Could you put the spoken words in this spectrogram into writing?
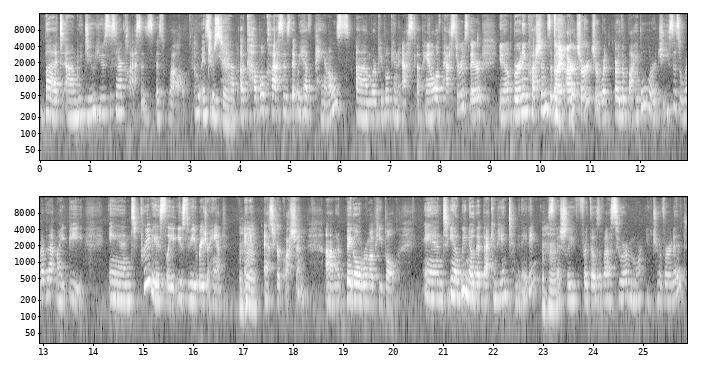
but um, we do use this in our classes as well. Oh, interesting. So we have a couple classes that we have panels um, where people can ask a panel of pastors their, you know, burning questions about our church or what, or the Bible or Jesus or whatever that might be. And previously, it used to be raise your hand Mm-hmm. and ask your question um, in a big old room of people. And you know, we know that that can be intimidating, Mm-hmm. especially for those of us who are more introverted.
